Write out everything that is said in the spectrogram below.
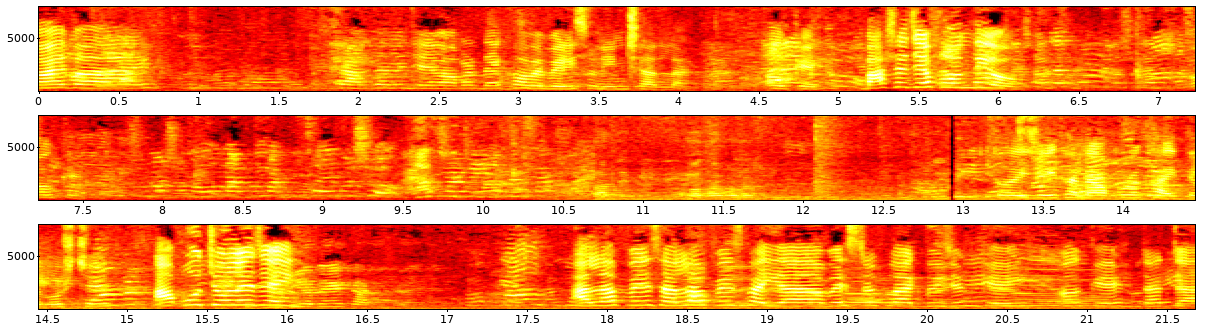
বাই বাই যেও আবার দেখা হবে ভেরি সুন ইনশাল্লাহ ওকে বাসায় যেয়ে ফোন দিও। ওকে তো এই যে এখানে আপুরা খাইতে বসছে। আপু চলে যাই। আল্লাহ হাফেজ আল্লাহ হাফেজ ভাইয়া বেস্ট অফ লাক দুইজনকেই। Okay tata.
